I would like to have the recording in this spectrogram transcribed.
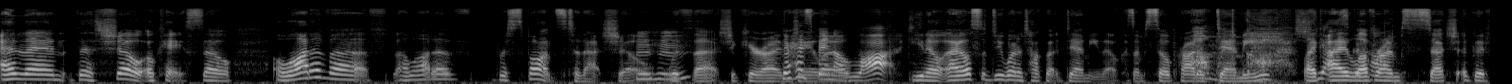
And then the show, okay, so a lot of uh a lot of response to that show Mhm. with uh, Shakira and There has J-Lo. been a lot. You know, I also do want to talk about Demi though, because I'm so proud Oh of Demi. gosh, Like yes, I love her. I'm such a good,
